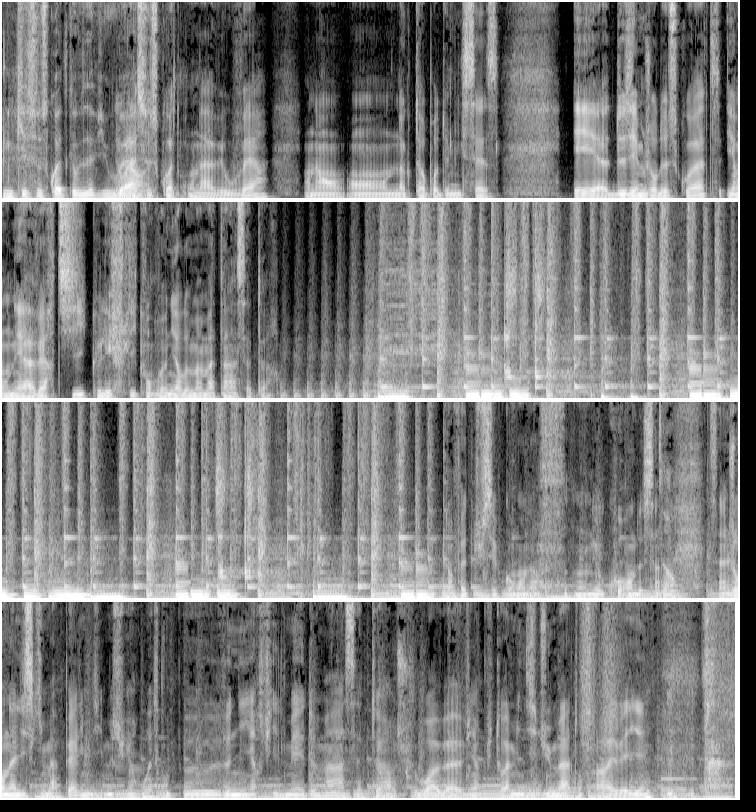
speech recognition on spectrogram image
donc qui est ce squat que vous aviez ouvert. Voilà ce squat qu'on avait ouvert. On est en, en octobre 2016 et deuxième jour de squat et on est averti que les flics vont revenir demain matin à 7 heures en fait, tu sais comment on, est au courant de ça. C'est un journaliste qui m'appelle, il me dit Monsieur où est-ce qu'on peut venir filmer demain à 7h Je lui dis bah, Viens plutôt à midi du mat, on sera réveillé.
